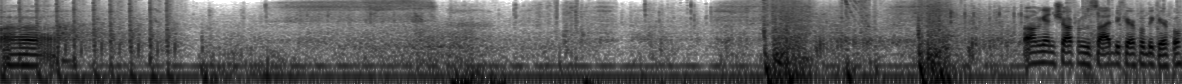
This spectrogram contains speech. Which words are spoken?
Uh, oh, I'm getting shot from the side. Be careful, be careful.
